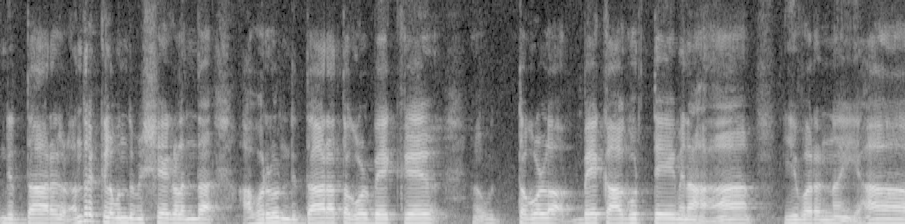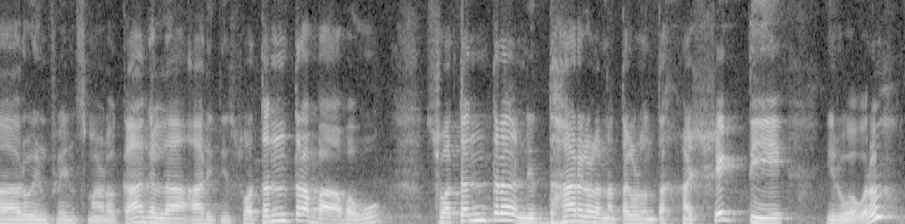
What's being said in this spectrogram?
ನಿರ್ಧಾರಗಳು, ಅಂದರೆ ಕೆಲವೊಂದು ವಿಷಯಗಳಿಂದ ಅವರು ನಿರ್ಧಾರ ತಗೊಳ್ಬೇಕೆ, ತಗೊಳ್ಳಬೇಕಾಗುತ್ತೆ ವಿನಃ ಇವರನ್ನು ಯಾರೂ ಇನ್ಫ್ಲುಯೆನ್ಸ್ ಮಾಡೋಕ್ಕಾಗಲ್ಲ. ಆ ರೀತಿ ಸ್ವತಂತ್ರ ಭಾವವು, ಸ್ವತಂತ್ರ ನಿರ್ಧಾರಗಳನ್ನು ತಗೊಳ್ಳುವಂತಹ ಶಕ್ತಿ ಇರುವವರು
